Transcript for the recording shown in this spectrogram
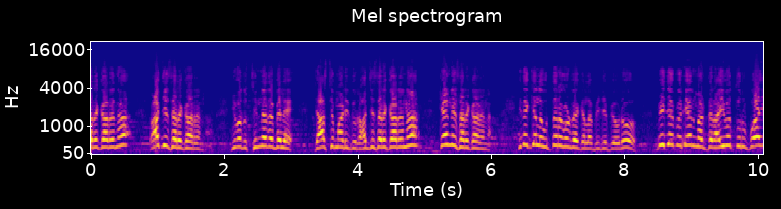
ಸರ್ಕಾರನ, ರಾಜ್ಯ ಸರ್ಕಾರನ? ಇವತ್ತು ಚಿನ್ನದ ಬೆಲೆ ಜಾಸ್ತಿ ಮಾಡಿದ್ದು ರಾಜ್ಯ ಸರ್ಕಾರನ? ಕೇಂದ್ರ ಸರ್ಕಾರನ. ಇದಕ್ಕೆಲ್ಲ ಉತ್ತರ ಕೊಡಬೇಕಲ್ಲ ಬಿ ಜೆ ಪಿಯವರು ಬಿ ಜೆ ಪಿಯವರು ಏನು ಮಾಡ್ತಾರೆ? ಐವತ್ತು ರೂಪಾಯಿ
